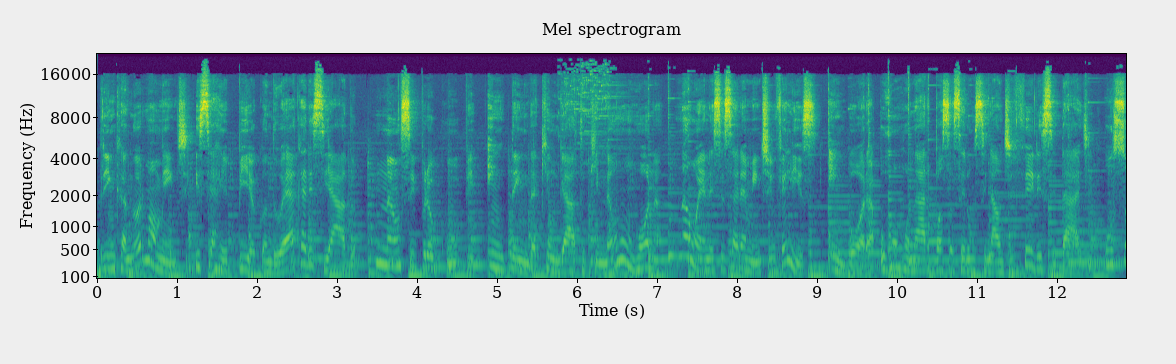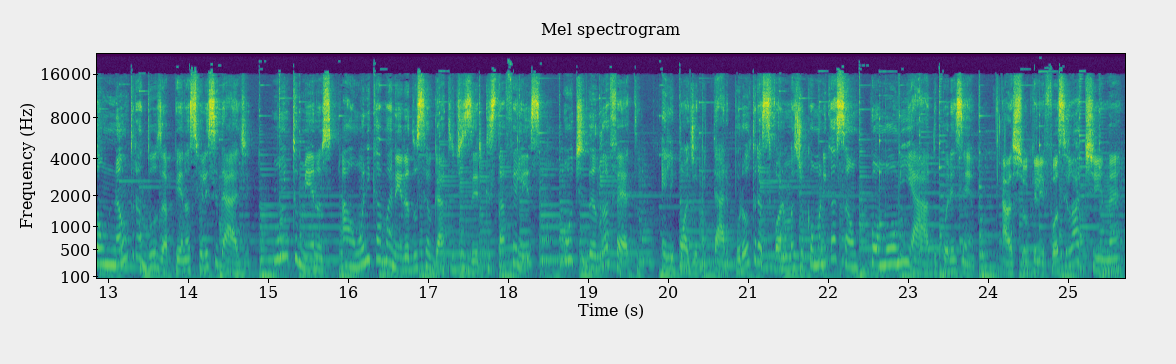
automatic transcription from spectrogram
brinca normalmente e se arrepia quando é acariciado, não se preocupe. Entenda que um gato que não ronrona não é necessariamente infeliz. Embora o ronronar possa ser um sinal de felicidade, o som não traduz apenas felicidade, muito menos a única maneira do seu gato dizer que está feliz ou te dando afeto. Ele pode optar por outras formas de comunicação, como o miado, por exemplo. Achou que ele fosse latir, né?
